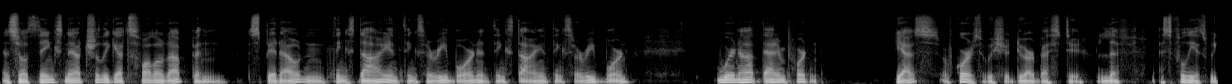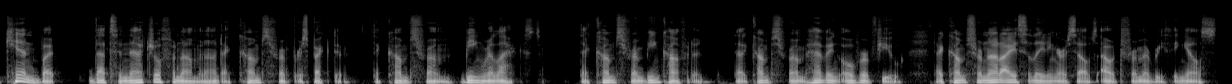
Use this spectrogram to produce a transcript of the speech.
And so things naturally get swallowed up and spit out, and things die, and things are reborn, and things die, and things are reborn. We're not that important. Yes, of course, we should do our best to live as fully as we can, but that's a natural phenomenon that comes from perspective, that comes from being relaxed, that comes from being confident, that comes from having overview, that comes from not isolating ourselves out from everything else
